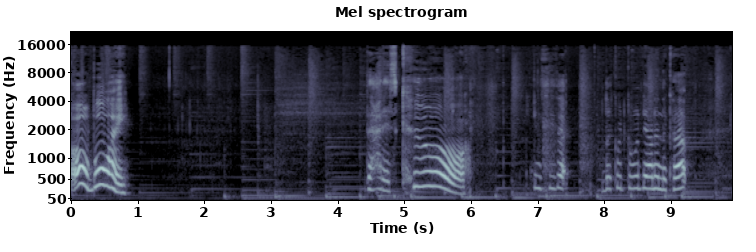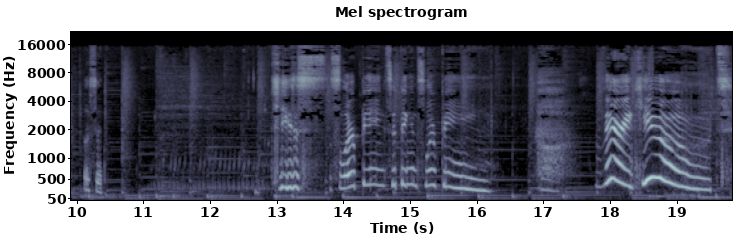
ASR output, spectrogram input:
Oh boy! That is cool. You can see that liquid going down in the cup. Listen. She's slurping, sipping, and slurping. Very cute.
